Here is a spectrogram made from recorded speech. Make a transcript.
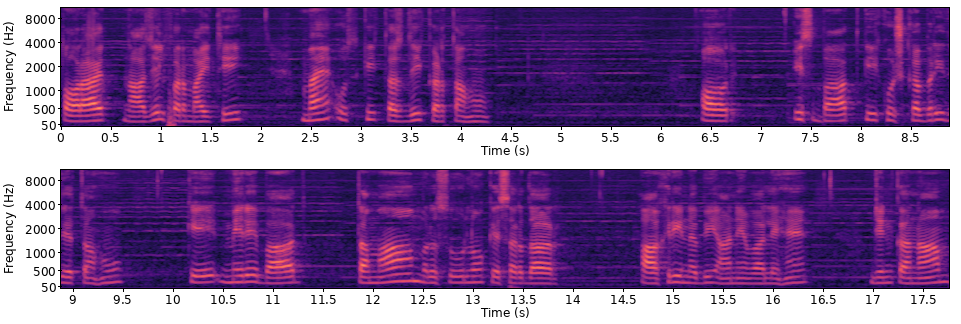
تورات نازل فرمائی تھی، میں اس کی تصدیق کرتا ہوں اور اس بات کی خوشخبری دیتا ہوں کہ میرے بعد تمام رسولوں کے سردار آخری نبی آنے والے ہیں، جن کا نام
